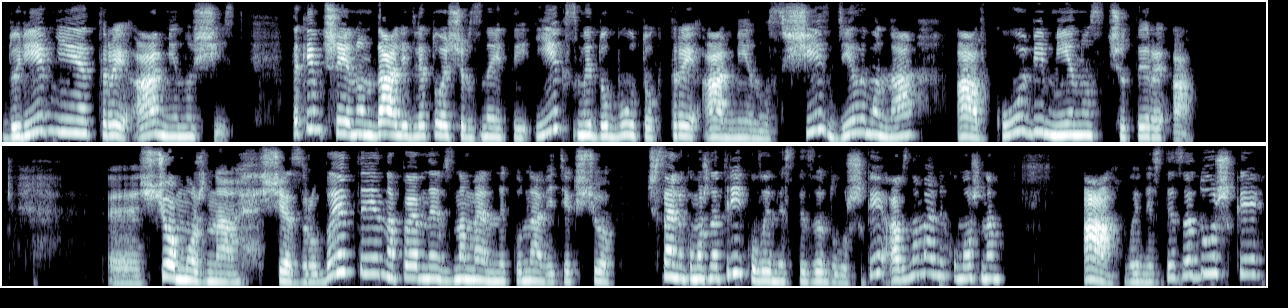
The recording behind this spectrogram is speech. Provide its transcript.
дорівнює 3а мінус 6. Таким чином, далі для того, щоб знайти х, ми добуток 3а мінус 6 ділимо на а в кубі мінус 4а. Е, Що можна ще зробити? Напевне, в знаменнику, навіть якщо в чисельнику можна трійку винести за дужки, а в знаменнику можна А винести за дужки,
